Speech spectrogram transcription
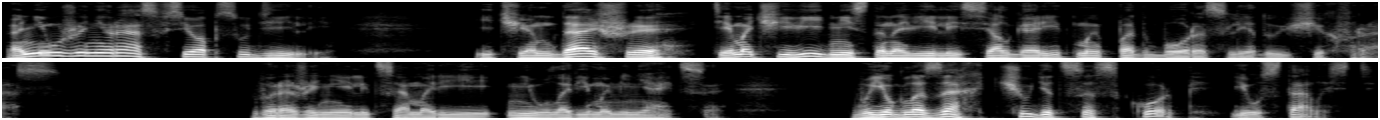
Они уже не раз все обсудили. И чем дальше, тем очевидней становились алгоритмы подбора следующих фраз. Выражение лица Марии неуловимо меняется. В ее глазах чудятся скорбь и усталость.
